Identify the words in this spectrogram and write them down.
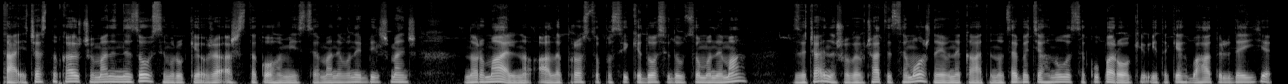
Так, і чесно кажучи, в мене не зовсім руки вже аж з такого місця. У мене вони більш-менш нормально, але просто оскільки досвіду в цьому нема, звичайно, що вивчати це можна і вникати. Ну це би тягнулося купа років, і таких багато людей є.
